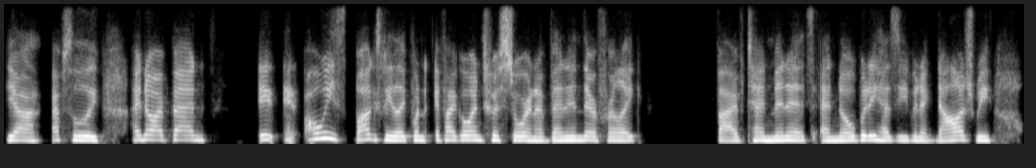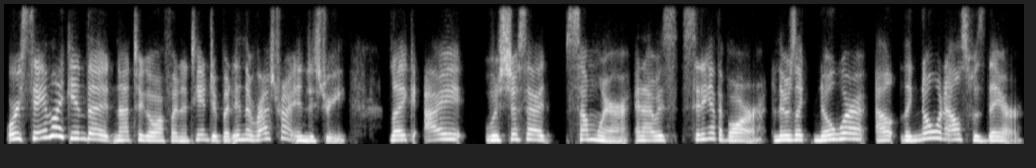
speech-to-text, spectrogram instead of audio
yeah absolutely i know i've been it, it always bugs me like when if i go into a store and i've been in there for like five ten minutes and nobody has even acknowledged me. Or same like in the not to go off on a tangent, but in the restaurant industry, like I was just at somewhere and I was sitting at the bar and there was like nowhere out, like no one else was there.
